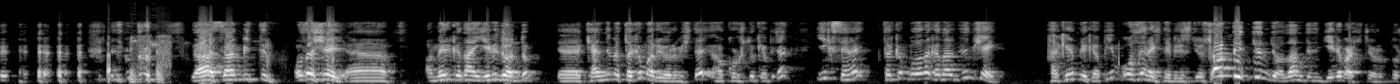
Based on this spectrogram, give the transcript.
ya sen bittin. O da şey e, Amerika'dan yeni döndüm. E, kendime takım arıyorum işte ha, koçluk yapacak. İlk sene takım bulana kadar dedim şey hakemlik yapayım. O sene işte birisi diyor sen bittin diyor. Lan dedim yeni başlıyorum dur.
